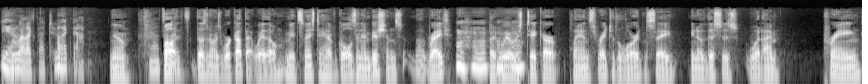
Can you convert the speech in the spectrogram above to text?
yeah, Ooh, I like that too. I like that. Yeah. Yeah, well, good. it doesn't always work out that way, though. I mean, it's nice to have goals and ambitions, uh, right? Mm-hmm, but we always take our plans right to the Lord and say, you know, this is what I'm praying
